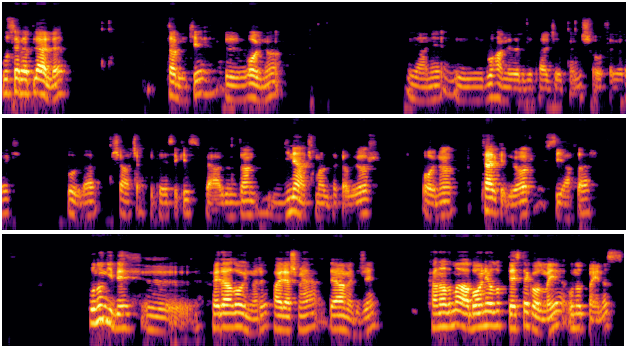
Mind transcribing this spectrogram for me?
Bu sebeplerle tabii ki e, oyunu yani e, bu hamleleri de tercih etmemiş olsa gerek. Burada şah çarpı d8 ve ardından yine açmazda kalıyor. Oyunu terk ediyor siyahlar. Bunun gibi e, fedalı oyunları paylaşmaya devam edeceğim. Kanalıma abone olup destek olmayı unutmayınız.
